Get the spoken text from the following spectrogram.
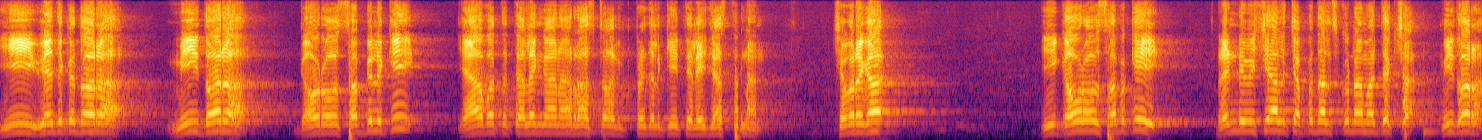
ఈ వేదిక ద్వారా మీ ద్వారా గౌరవ సభ్యులకి యావత్ తెలంగాణ రాష్ట్రానికి ప్రజలకి తెలియజేస్తున్నాను. చివరగా ఈ గౌరవ సభకి రెండు విషయాలు చెప్పదలుచుకున్నాం అధ్యక్ష మీ ద్వారా.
